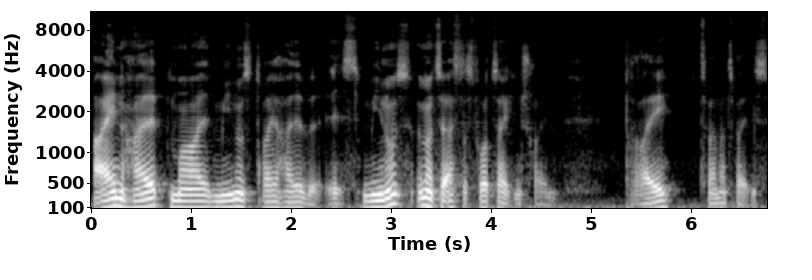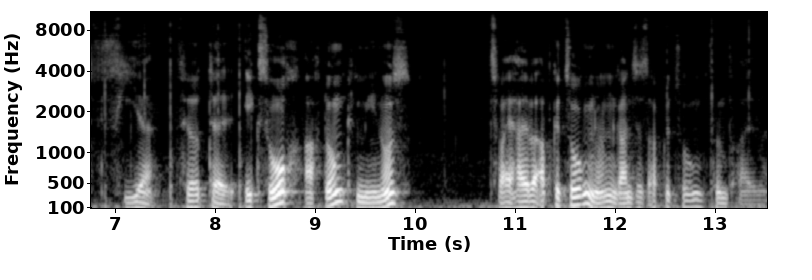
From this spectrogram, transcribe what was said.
1 halb mal minus 3 halbe ist Minus, immer zuerst das Vorzeichen schreiben. 3, 2 mal 2 ist 4 Viertel x hoch, Achtung, minus 2 halbe abgezogen, ne, ein ganzes abgezogen, 5 halbe.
